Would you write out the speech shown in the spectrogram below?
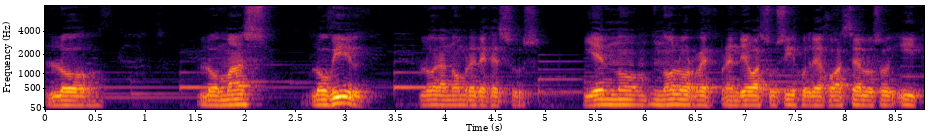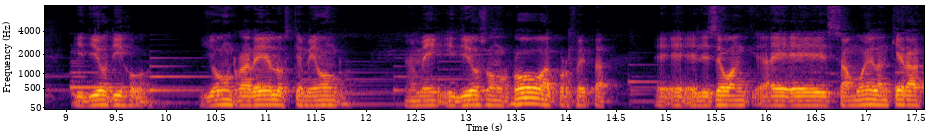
lo, lo más, lo vil, gloria al nombre de Jesús. Y él no, no lo reprendió a sus hijos dejó hacerlo. Y, y Dios dijo, yo honraré a los que me honran. Amén. Y Dios honró al profeta Eliseo, eh, Samuel, aunque era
